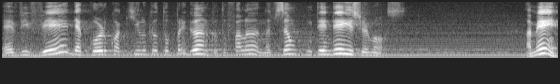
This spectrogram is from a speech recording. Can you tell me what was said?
É viver de acordo com aquilo que eu estou pregando, que eu estou falando. Nós precisamos entender isso, irmãos. Amém?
